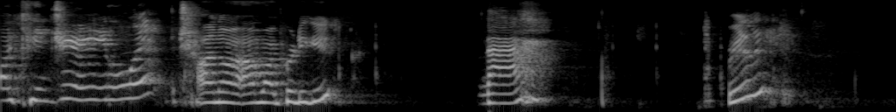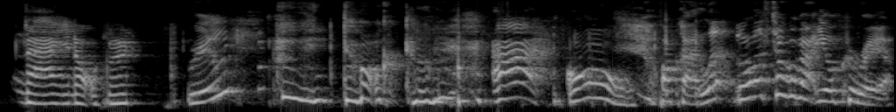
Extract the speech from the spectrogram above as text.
Mikey J. Lynch. I know. Am I pretty good? Nah, Really? nah, you're not good. Really? not good at all. Okay. Let, let's talk about your career.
